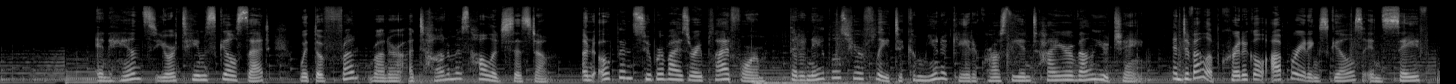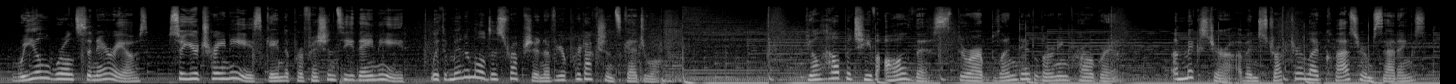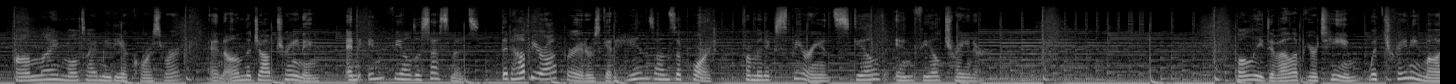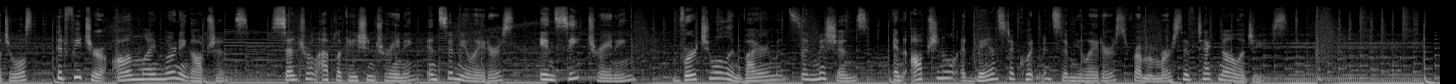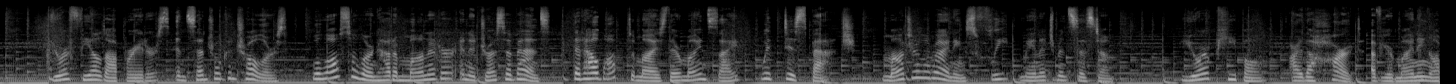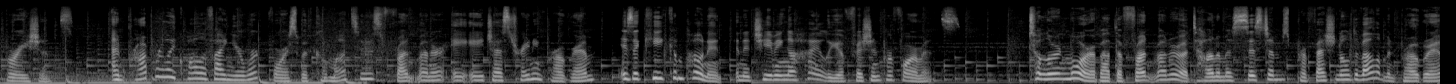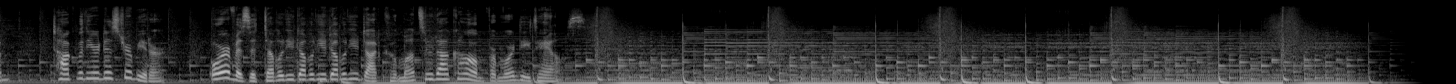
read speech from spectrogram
Enhance your team's skill set with the FrontRunner Autonomous Haulage System, an open supervisory platform that enables your fleet to communicate across the entire value chain and develop critical operating skills in safe, real world scenarios so your trainees gain the proficiency they need with minimal disruption of your production schedule. You'll help achieve all this through our blended learning program a mixture of instructor led classroom settings, online multimedia coursework, and on the job training and in field assessments that help your operators get hands on support from an experienced, skilled in field trainer. Fully develop your team with training modules that feature online learning options, central application training and simulators, in seat training, virtual environments and missions, and optional advanced equipment simulators from Immersive Technologies. Your field operators and central controllers will also learn how to monitor and address events that help optimize their mine site with Dispatch, Modular Mining's fleet management system. Your people are the heart of your mining operations and properly qualifying your workforce with Komatsu's FrontRunner AHS training program is a key component in achieving a highly efficient performance. To learn more about the FrontRunner Autonomous Systems Professional Development Program, talk with your distributor or visit www.komatsu.com for more details.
